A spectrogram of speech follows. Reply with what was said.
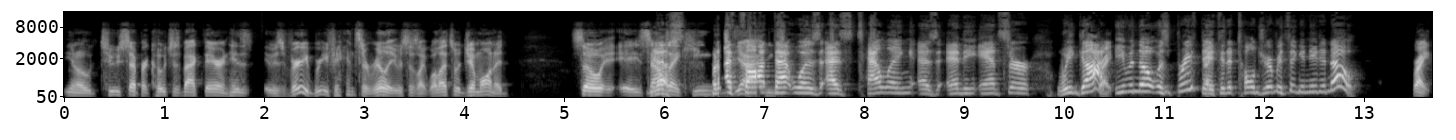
you know, two separate coaches back there, and his it was a very brief answer. Really, it was just like, well, that's what Jim wanted. So it, it sounds yes, like he. But I yeah, thought that was as telling as any answer we got, right. even though it was brief. Nathan, right. it told you everything you need to know. Right.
